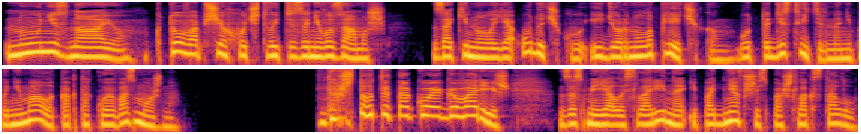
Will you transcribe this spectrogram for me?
Ну, не знаю. Кто вообще хочет выйти за него замуж? Закинула я удочку и дернула плечиком, будто действительно не понимала, как такое возможно. «Да что ты такое говоришь?» — засмеялась Ларина и, поднявшись, пошла к столу.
